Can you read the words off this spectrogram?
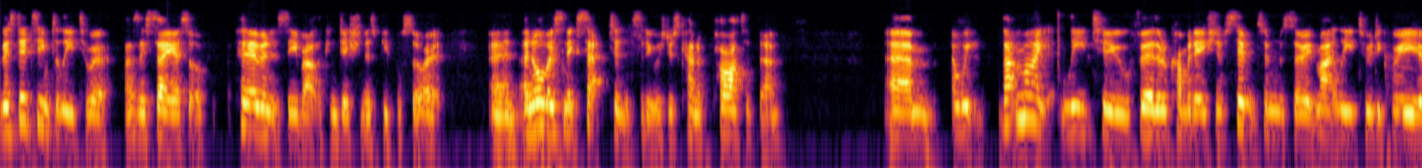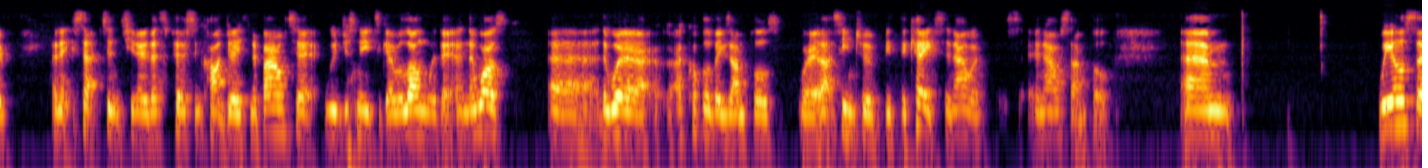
this did seem to lead to a, as I say, a sort of permanency about the condition as people saw it, and, and almost an acceptance that it was just kind of part of them. Um, and we that might lead to further accommodation of symptoms. So it might lead to a degree of an acceptance. You know, this person can't do anything about it. We just need to go along with it. And there was uh, there were a couple of examples where that seemed to be the case in our in our sample. Um, we also,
